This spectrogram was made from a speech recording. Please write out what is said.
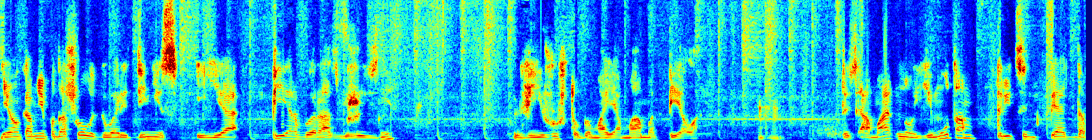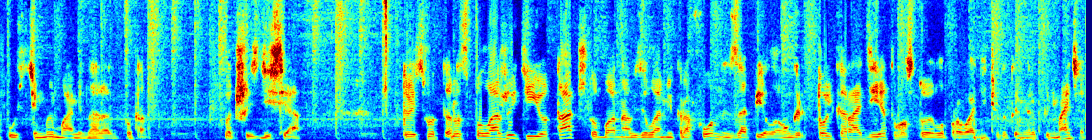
И он ко мне подошел и говорит, Денис, я первый раз в жизни вижу, чтобы моя мама пела. То есть, а маме, ну, ему там 35, допустим, и маме, наверное, ну, там, под 60. То есть вот расположить ее так, чтобы она взяла микрофон и запела. Он говорит, только ради этого стоило проводить вот это мероприятие. Понимаете?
